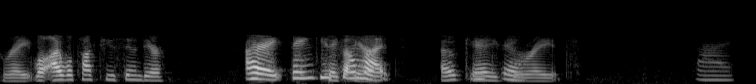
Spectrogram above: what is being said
Great. Well, I will talk to you soon, dear. All right. Thank you Take so care. much. Okay, great. Bye.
